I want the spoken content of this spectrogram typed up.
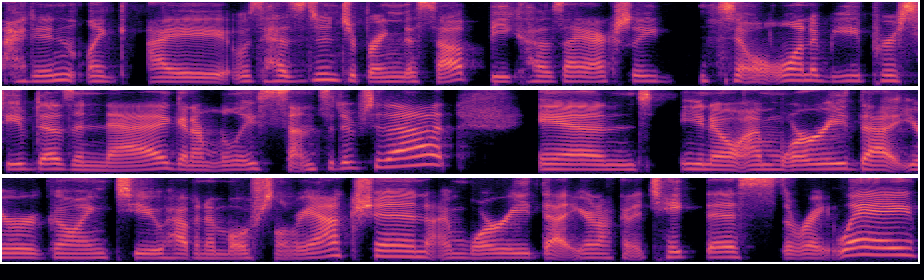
I didn't like I was hesitant to bring this up because I actually don't want to be perceived as a nag and I'm really sensitive to that. And you know I'm worried that you're going to have an emotional reaction. I'm worried that you're not going to take this the right way.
